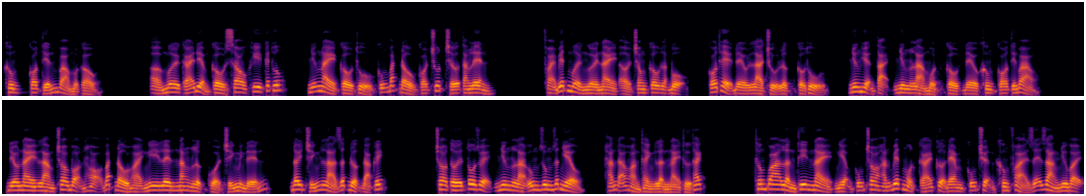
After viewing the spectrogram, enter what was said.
không có tiến vào một cầu. Ở 10 cái điểm cầu sau khi kết thúc, những này cầu thủ cũng bắt đầu có chút chớ tăng lên. Phải biết 10 người này ở trong câu lạc bộ, có thể đều là chủ lực cầu thủ, nhưng hiện tại nhưng là một cầu đều không có tiến vào. Điều này làm cho bọn họ bắt đầu hoài nghi lên năng lực của chính mình đến, đây chính là rất được đả kích. Cho tới Tô Duệ nhưng là ung dung rất nhiều, hắn đã hoàn thành lần này thử thách. Thông qua lần thi này nghiệm cũng cho hắn biết một cái cửa đem cũng chuyện không phải dễ dàng như vậy,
